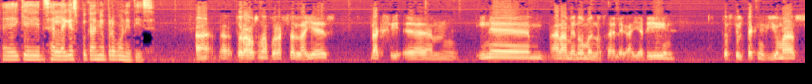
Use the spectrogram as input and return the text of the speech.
ε, και τις αλλαγές που κάνει ο προπονητής. Α, τώρα όσον αφορά στις αλλαγές, εντάξει, είναι αναμενόμενο θα έλεγα γιατί το στυλ παιχνιδιού μας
